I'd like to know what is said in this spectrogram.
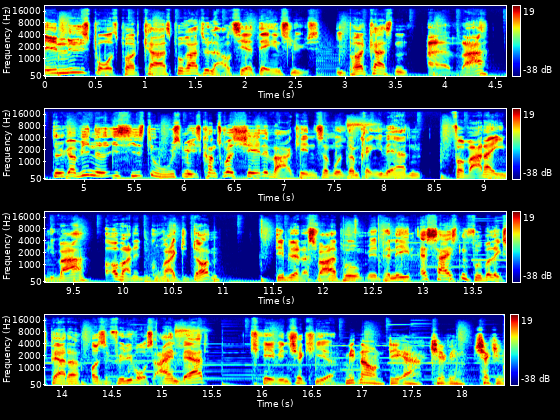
En ny sportspodcast på Radio Loud ser dagens lys. I podcasten Hvad? Dykker vi ned i sidste uges mest kontroversielle varekendelser rundt omkring i verden. For hvad der egentlig var, og var det den korrekte dom? Det bliver der svaret på med et panel af 16 fodboldeksperter, og selvfølgelig vores egen vært, Kevin Shakir. Mit navn, det er Kevin Shakir.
